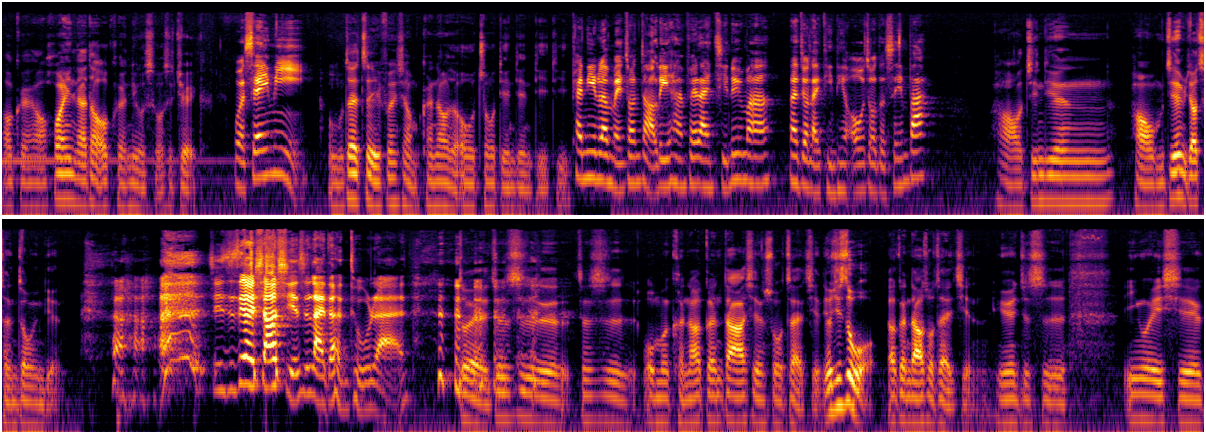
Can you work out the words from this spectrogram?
OK，好，欢迎来到 OK News，我是 Jake。我是 Amy。我们在这里分享我们看到的欧洲点点滴滴。看腻了美妆角力和菲兰奇绿吗？那就来听听欧洲的声音吧。好，今天好，我们今天比较沉重一点。其实这个消息也是来的很突然。对，就是就是我们可能要跟大家先说再见，尤其是我要跟大家说再见，因为就是因为一些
